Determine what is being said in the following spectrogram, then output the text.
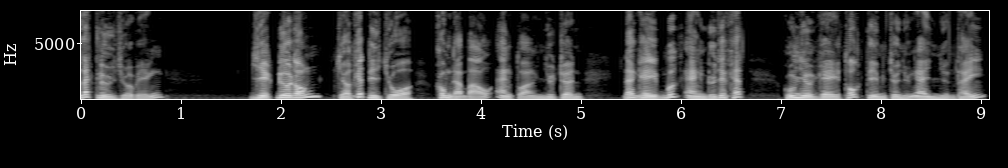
lắc lư giữa biển. Việc đưa đón, chở khách đi chùa không đảm bảo an toàn như trên đã gây bất an đối với khách, cũng như gây thoát tim cho những ai nhìn thấy.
